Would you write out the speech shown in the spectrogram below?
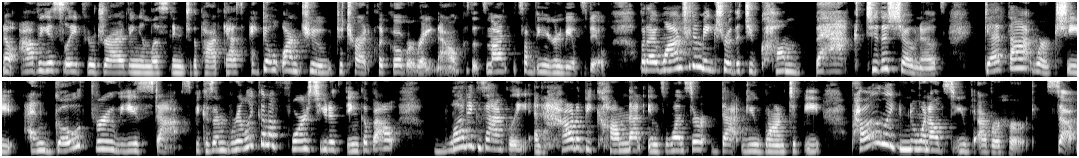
Now, obviously, if you're driving and listening to the podcast, I don't want you to try to click over right now because it's not something you're going to be able to do. But I want you to make sure that you come back to the show notes get that worksheet and go through these steps because I'm really going to force you to think about what exactly and how to become that influencer that you want to be, probably like no one else you've ever heard. So,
